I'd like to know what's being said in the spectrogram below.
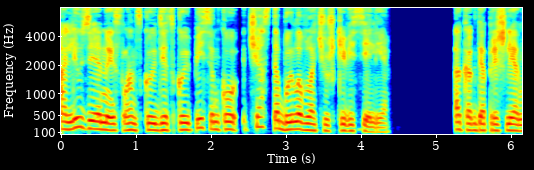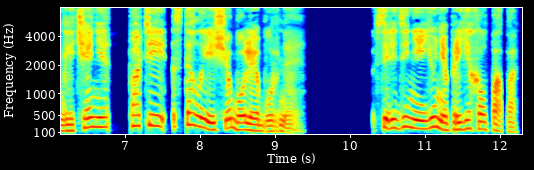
Аллюзия на исландскую детскую песенку часто было в лачушке веселья. А когда пришли англичане, партия стала еще более бурная. В середине июня приехал папа.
